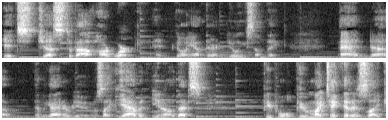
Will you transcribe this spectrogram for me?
it's just about hard work and going out there and doing something. And um, and the guy interviewing was like, yeah, but you know, that's people people might take that as like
